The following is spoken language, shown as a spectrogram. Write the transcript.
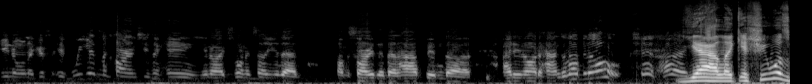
you know, like if, if we get in the car and she's like, hey, you know, I just want to tell you that I'm sorry that that happened. Uh, I didn't know how to handle it. I'll oh shit, right. Yeah, like if she was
